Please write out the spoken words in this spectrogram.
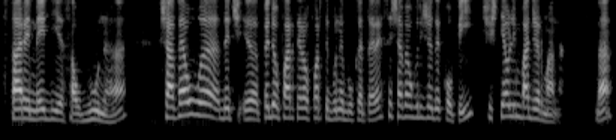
stare medie sau bună și aveau, uh, deci, uh, pe de o parte erau foarte bune bucătărese și aveau grijă de copii și știau limba germană. Da?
